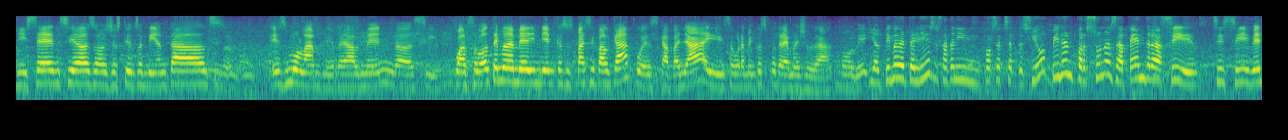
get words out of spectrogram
llicències o gestions ambientals, és molt ampli realment. De, si qualsevol tema de medi ambient que us passi pel cap, doncs cap allà i segurament que us podrem ajudar. Molt bé. I el tema de tallers està tenint força acceptació? Venen persones a aprendre... Sí, sí, sí. Ve,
